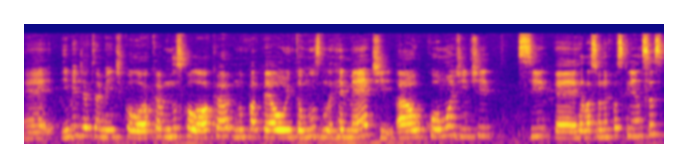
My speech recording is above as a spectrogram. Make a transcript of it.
é, imediatamente coloca, nos coloca no papel, então nos remete ao como a gente se é, relaciona com as crianças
